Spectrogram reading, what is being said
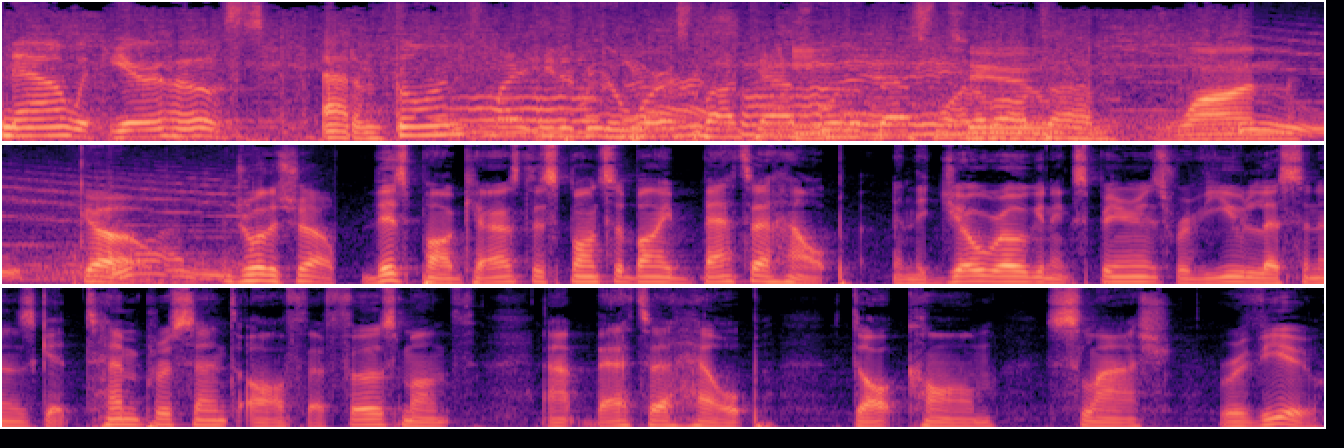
Now with your hosts, Adam Thorne. This might either be the worst podcast or the best one of all time. One, go. Enjoy the show. This podcast is sponsored by BetterHelp, and the Joe Rogan Experience Review listeners get 10% off their first month at betterhelp.com slash review.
